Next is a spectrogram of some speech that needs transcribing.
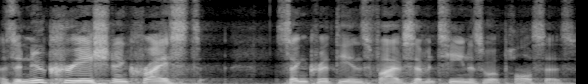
As a new creation in Christ, 2 Corinthians 5:17 is what Paul says.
